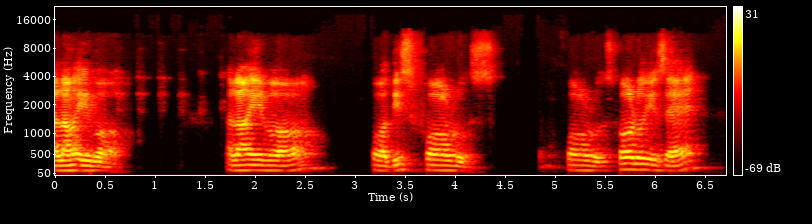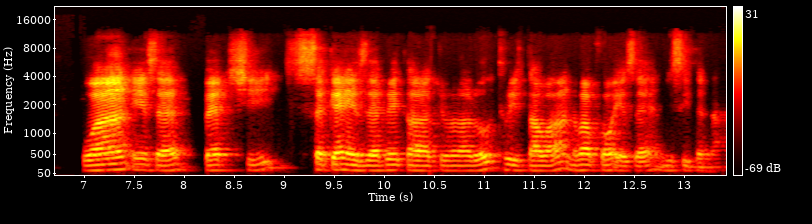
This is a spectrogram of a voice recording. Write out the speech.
along evil. Along evil for these four rules. Four rules. Four rules is a one is a bed sheet, second is a Bekara rule, three tower, number four is a Nisidana.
